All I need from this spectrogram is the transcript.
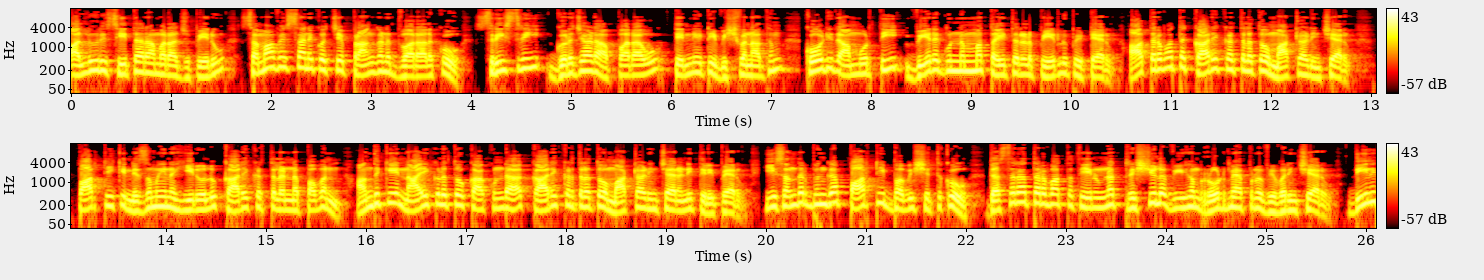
అల్లూరి సీతారామరాజు పేరు సమావేశానికొచ్చే ప్రాంగణ ద్వారాలకు శ్రీశ్రీ గురజాడ అప్పారావు తెన్నేటి విశ్వనాథం కోడి రామ్మూర్తి వీరగున్నమ్మ తదితరుల పేర్లు పెట్టారు. ఆ తర్వాత కార్యకర్తలతో మాట్లాడించారు. పార్టీకి నిజమైన హీరోలు కార్యకర్తలన్న పవన్ అందుకే నాయకులతో కాకుండా కార్యకర్తలతో మాట్లాడించారని తెలిపారు. ఈ సందర్భంగా పార్టీ భవిష్యత్తుకు దసరా తర్వాత తేనున్న త్రిశూల వ్యూహం రోడ్ మ్యాప్ను వివరించారు. దీని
